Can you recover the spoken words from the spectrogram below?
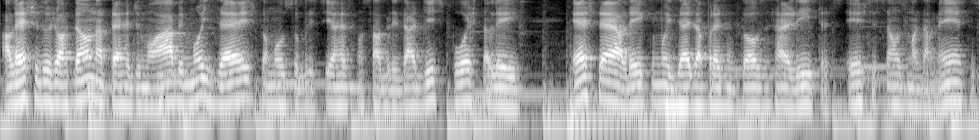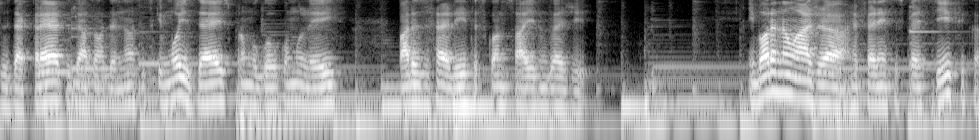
A leste do Jordão, na terra de Moabe, Moisés tomou sobre si a responsabilidade de expor lei. Esta é a lei que Moisés apresentou aos israelitas. Estes são os mandamentos, os decretos e as ordenanças que Moisés promulgou como leis para os israelitas quando saíram do Egito. Embora não haja referência específica,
